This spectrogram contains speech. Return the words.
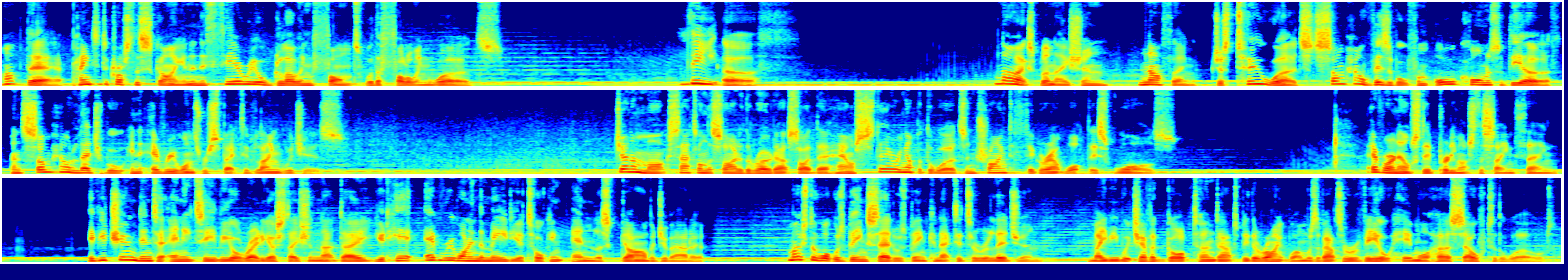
Up there, painted across the sky in an ethereal glowing font, were the following words The Earth. No explanation, nothing, just two words somehow visible from all corners of the Earth and somehow legible in everyone's respective languages. Jen and Mark sat on the side of the road outside their house, staring up at the words and trying to figure out what this was. Everyone else did pretty much the same thing. If you tuned into any TV or radio station that day, you'd hear everyone in the media talking endless garbage about it. Most of what was being said was being connected to religion. Maybe whichever god turned out to be the right one was about to reveal him or herself to the world.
